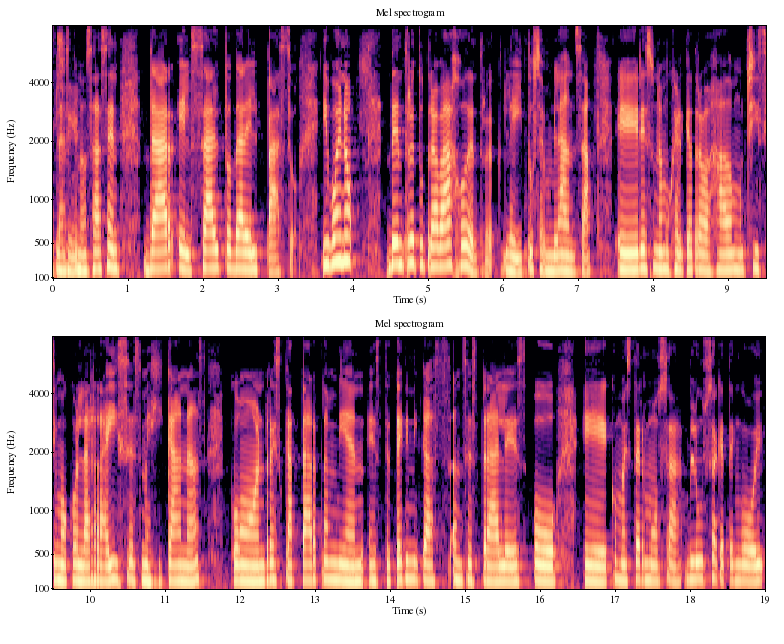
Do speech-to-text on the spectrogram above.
Las que nos hacen dar el salto, dar el paso. Y bueno, dentro de tu trabajo, dentro, leí tu semblanza, eres una mujer que ha trabajado muchísimo con las raíces mexicanas, con rescatar también este, técnicas ancestrales o eh, como esta hermosa blusa que tengo hoy,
